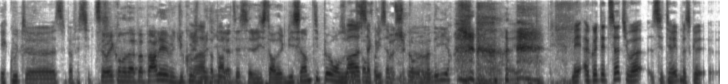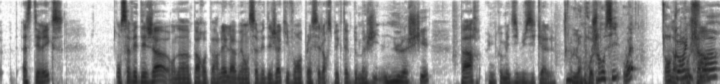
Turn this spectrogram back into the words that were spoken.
Écoute, euh, c'est pas facile. C'est vrai qu'on en a pas parlé, mais du coup On je me pas dis, sais, c'est l'histoire de glisser un petit peu 11 Bah, ça glisse un Bah, petit c'est quand même un délire. Bah. Mais à côté de ça, tu vois, c'est terrible parce que euh, Astérix, on savait déjà, on n'en a pas reparlé là, mais on savait déjà qu'ils vont remplacer leur spectacle de magie nul à chier par une comédie musicale. L'an prochain aussi, ouais. Encore une prochain. fois.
